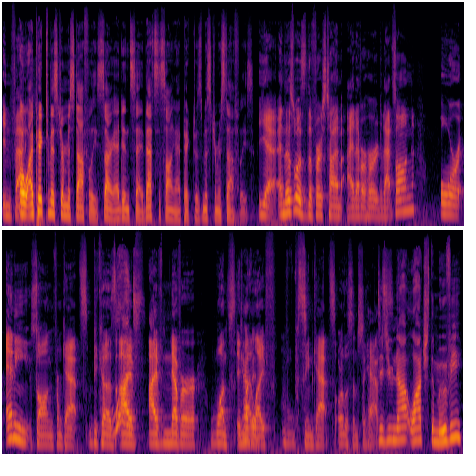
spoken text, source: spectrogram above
in fact Oh, I picked Mr. Mistoffelees. Sorry, I didn't say. That's the song I picked was Mr. Mistoffelees. Yeah, and this was the first time I'd ever heard that song or any song from Cats because What? I've I've never once in my life seen Cats or listened to Cats. Did you not watch the movie?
